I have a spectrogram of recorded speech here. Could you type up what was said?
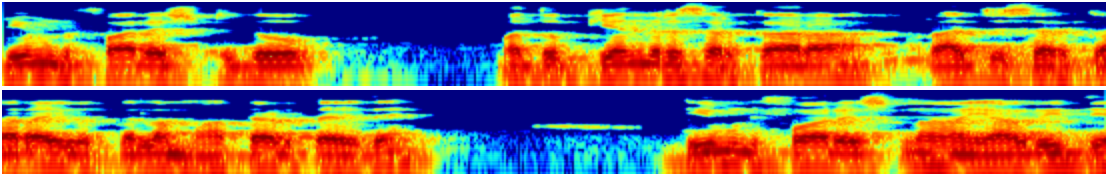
ಡೀಮ್ಡ್ ಫಾರೆಸ್ಟ್ದು ಮತ್ತು ಕೇಂದ್ರ ಸರ್ಕಾರ, ರಾಜ್ಯ ಸರ್ಕಾರ ಇವತ್ತೆಲ್ಲ ಮಾತಾಡ್ತಾ ಇದೆ. ಡೀಮ್ಡ್ ಫಾರೆಸ್ಟ್ನ ಯಾವ ರೀತಿ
